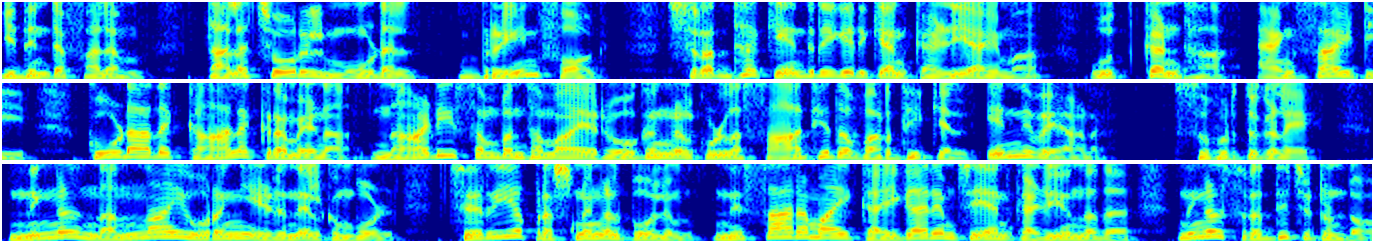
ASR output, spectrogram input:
ഇതിന്റെ ഫലം തലച്ചോറിൽ മൂടൽ ബ്രെയിൻ ഫോഗ് ശ്രദ്ധ കേന്ദ്രീകരിക്കാൻ കഴിയായ്മ ഉത്കണ്ഠ ആങ്സൈറ്റി കൂടാതെ കാലക്രമേണ നാഡീസംബന്ധമായ രോഗങ്ങൾക്കുള്ള സാധ്യത വർദ്ധിക്കൽ എന്നിവയാണ്. സുഹൃത്തുക്കളെ നിങ്ങൾ നന്നായി ഉറങ്ങി എഴുന്നേൽക്കുമ്പോൾ ചെറിയ പ്രശ്നങ്ങൾ പോലും നിസ്സാരമായി കൈകാര്യം ചെയ്യാൻ കഴിയുന്നത് നിങ്ങൾ ശ്രദ്ധിച്ചിട്ടുണ്ടോ?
